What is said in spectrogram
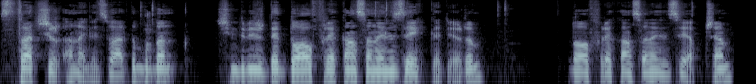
structure analiz vardı. Buradan şimdi bir de doğal frekans analizi ekle diyorum. Doğal frekans analizi yapacağım.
